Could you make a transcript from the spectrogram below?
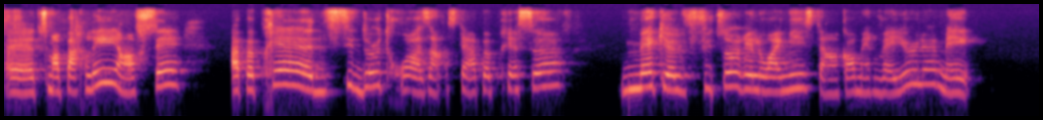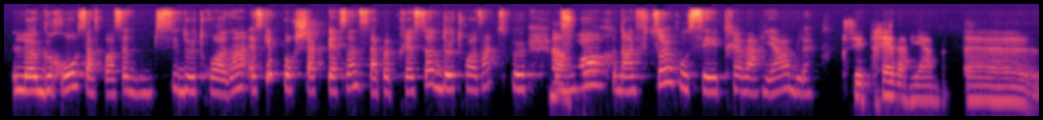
euh, tu m'as parlé en fait à peu près d'ici deux, trois ans. C'était à peu près ça, mais que le futur éloigné, c'était encore merveilleux, là, mais le gros, ça se passait d'ici deux, trois ans. Est-ce que pour chaque personne, c'est à peu près ça, deux, trois ans que tu peux voir dans le futur ou c'est très variable? C'est très variable. Euh...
